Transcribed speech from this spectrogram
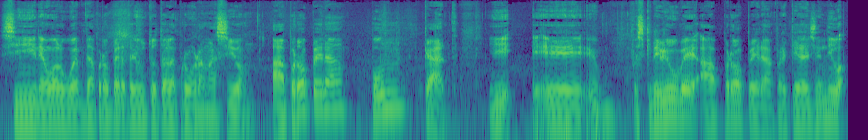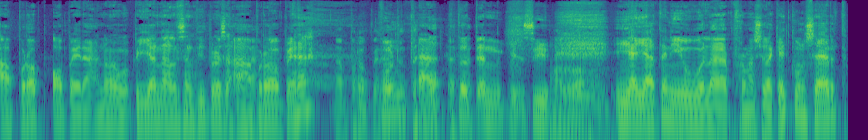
Si aneu al web de Propera teniu tota la programació. a propera.cat i eh, escriviu bé a propera, perquè la gent diu a prop òpera, no? Ho pillen el sentit, però és a propera. A propera, punt tot. cat, tot en, sí. Molt bo. I allà teniu la formació d'aquest concert,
